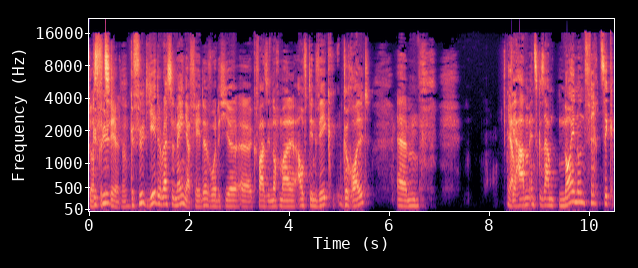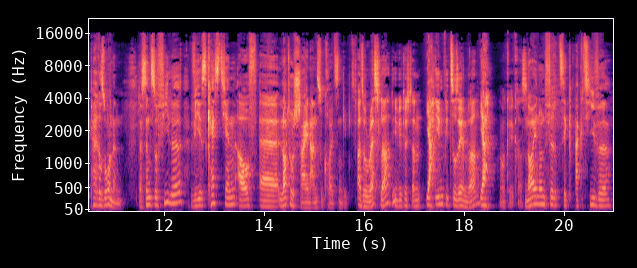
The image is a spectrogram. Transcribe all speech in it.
Du hast gezählt, ne? Gefühlt jede WrestleMania-Fehde wurde hier äh, quasi nochmal auf den Weg gerollt. Ähm, Ja. Wir haben insgesamt 49 Personen. Das sind so viele, wie es Kästchen auf äh, Lottoschein anzukreuzen gibt. Also Wrestler, die wirklich dann Ja. irgendwie zu sehen waren? Ja. Okay, krass. 49 aktive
